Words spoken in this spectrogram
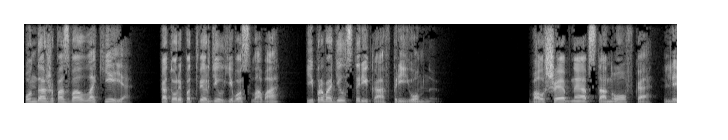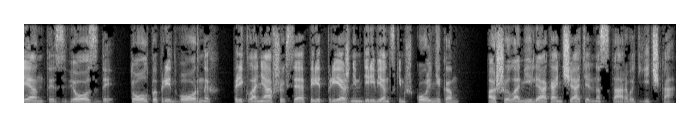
он даже позвал лакея, который подтвердил его слова и проводил старика в приемную. Волшебная обстановка, ленты, звезды, толпы придворных, преклонявшихся перед прежним деревенским школьником, ошеломили окончательно старого дьячка.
